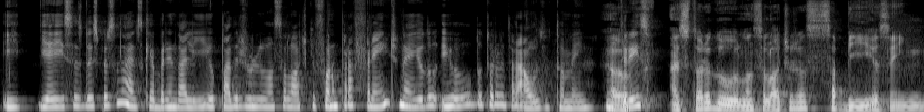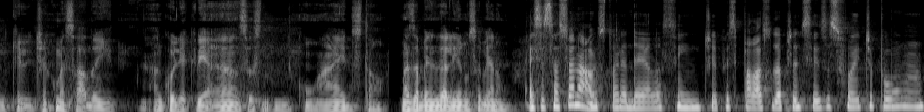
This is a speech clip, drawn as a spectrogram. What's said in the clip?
e, e aí, esses dois personagens, que é a Brenda Lee e o padre Júlio Lancelotti, que foram pra frente, né? E o, e o Dr. Drauzio também. A, três... a história do Lancelotti eu já sabia, assim, que ele tinha começado aí acolher crianças com AIDS e tal. Mas a Brenda Lee eu não sabia, não. É sensacional a história dela, assim. Tipo, esse Palácio da Princesas foi, tipo, uma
